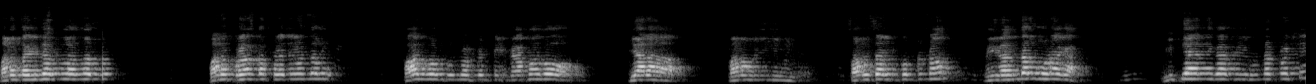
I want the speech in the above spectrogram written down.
మన తల్లిదండ్రులందరూ మన ప్రాంత ప్రజలందరూ పాల్గొంటున్నటువంటి క్రమంలో ఇలా మనం ఈ సభ జరుపుకుంటున్నాం మీరందరూ కూడా విద్యార్థిగా మీరు ఉన్నటువంటి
